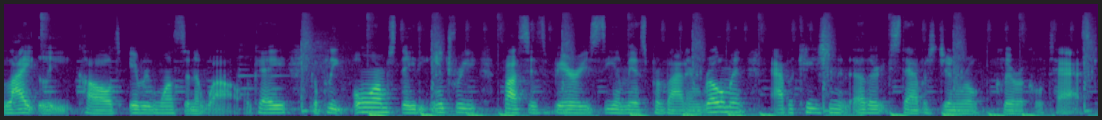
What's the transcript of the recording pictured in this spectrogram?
lightly calls every once in a while. Okay, complete forms, data entry, process various CMS provide enrollment, application, and other established general clerical tasks.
